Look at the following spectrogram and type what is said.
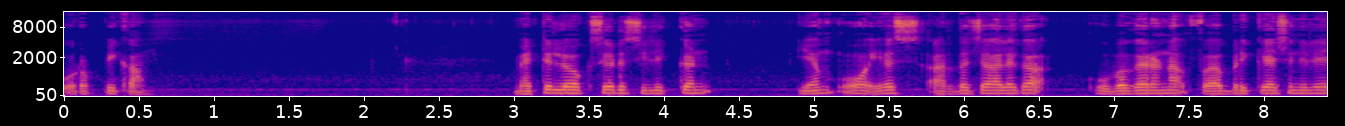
ഉറപ്പിക്കാം. Metal oxide silicon M O S അർദ്ധചാലക ഉപകരണ ഫാബ്രിക്കേഷനിലെ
